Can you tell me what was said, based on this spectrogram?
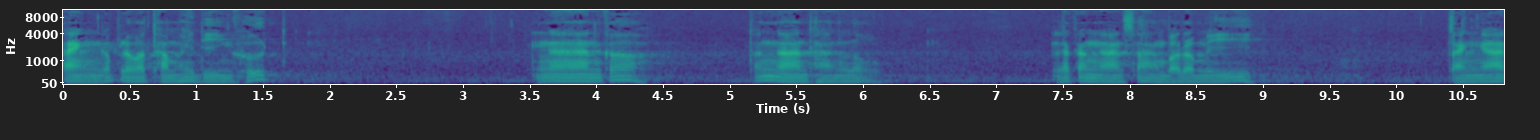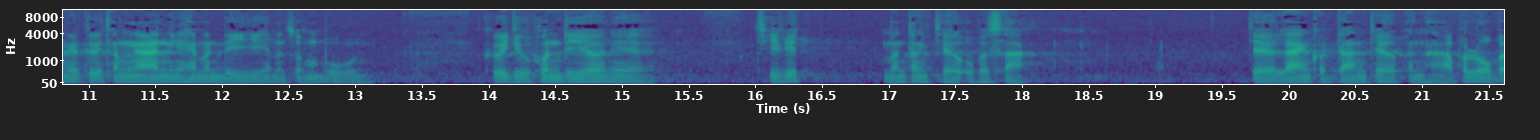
แต่งก็แปลว่าทำให้ดีขึ้น งานก็ทั้งงานทางโลก และก็งานสร้างบารมี แต่งงานก็คือทำงานนี้ให้มันดีให้มันสมบูรณ์ คืออยู่คนเดียวเนี่ยชีวิตมันต้องเจออุปสรรค เจอแรงกดดันเจอปัญหาเพราะโลกใบ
